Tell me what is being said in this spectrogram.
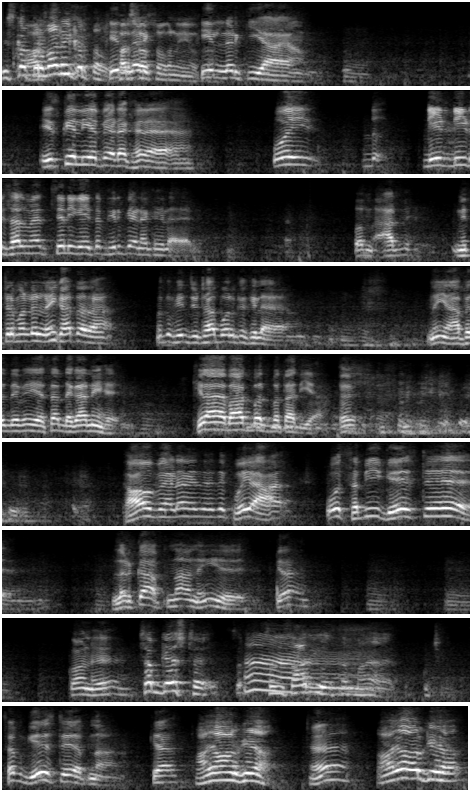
इसका परवाह नहीं करता वो। फिर लड़की- नहीं लड़की आया इसके लिए पेड़ा खिलाया। वही डेढ़ डेढ़ साल में चली गई तो फिर पेड़ा खिलाया। तो आदमी मित्र मंडल नहीं खाता था। मैं तो फिर जूठा बोल के खिलाया। नहीं यहाँ पे ऐसा दगा नहीं है। खिलाया बात बस बता दिया। है? खाओ पेड़ा ऐसे- ऐसे कोई आ, वो सभी गेस्ट है। लड़का अपना नहीं है क्या? कौन है? सब गेस्ट है सब हाँ। संसारी है सब माया है कुछ नहीं। सब गेस्ट है अपना क्या? आया और गया। है? आया और गया।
